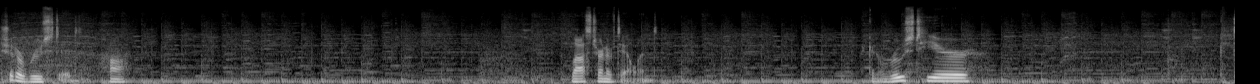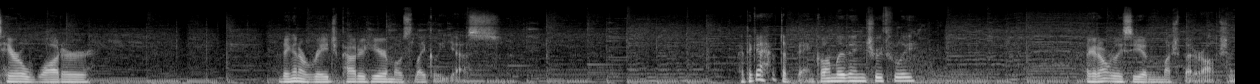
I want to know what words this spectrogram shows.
Should have roosted, huh? Last turn of Tailwind. I can roost here. Tera Water. Are they going to Rage Powder here? Most likely, yes. I think I have to bank on living, truthfully. Like, I don't really see a much better option.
